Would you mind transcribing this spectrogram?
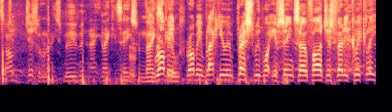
Tom, Just- some nice movement, like, like you say, some nice Robin, skills. Robin Black, you impressed with what you've seen so far? Just very quickly.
